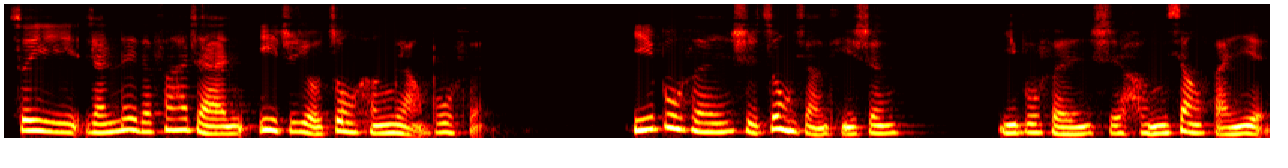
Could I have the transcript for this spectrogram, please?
所以人类的发展一直有纵横两部分。一部分是纵向提升，一部分是横向繁衍。《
